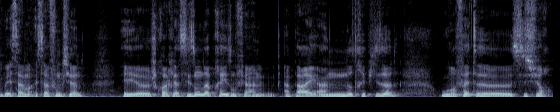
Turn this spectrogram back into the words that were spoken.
ben ça, ça fonctionne. Et je crois que la saison d'après, ils ont fait un, pareil, un autre épisode où en fait c'est sur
